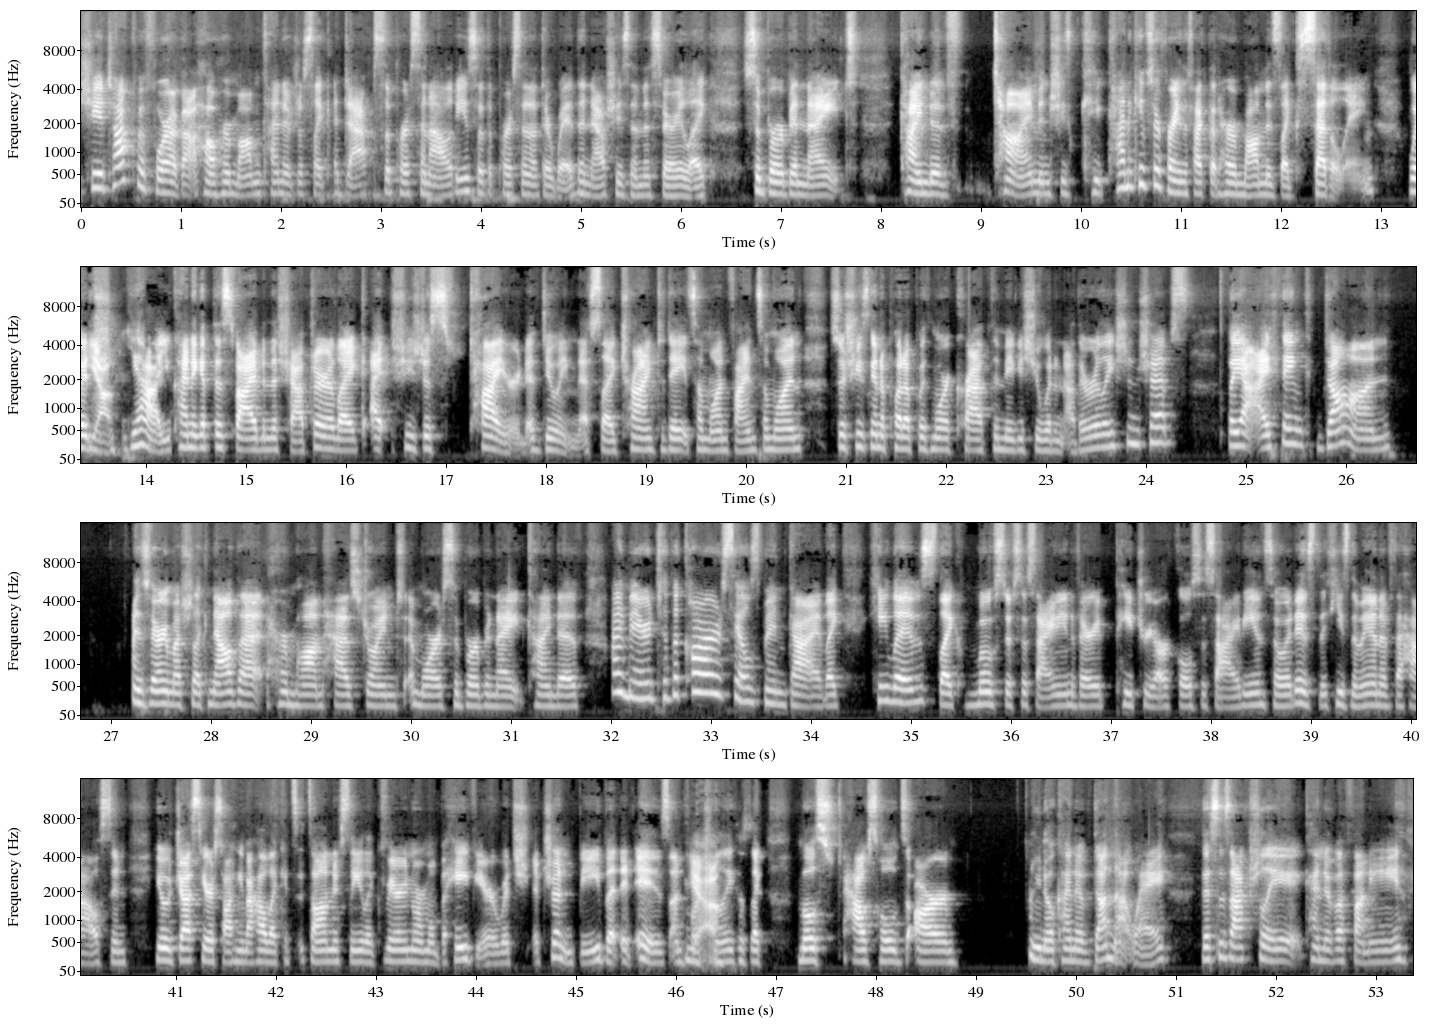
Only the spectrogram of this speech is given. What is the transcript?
she had talked before about how her mom kind of just like adapts the personalities of the person that they're with and now she's in this very like suburban night kind of time and she's ke- kind of keeps referring to the fact that her mom is like settling which Yeah. yeah you kind of get this vibe in this chapter like I, she's just tired of doing this like trying to date someone find someone so she's going to put up with more crap than maybe she would in other relationships but yeah i think Don is very much like now that her mom has joined a more suburbanite kind of I'm married to the car salesman guy. Like he lives like most of society in a very patriarchal society. And so it is that he's the man of the house. And you know, Jess here is talking about how like it's it's honestly like very normal behavior, which it shouldn't be, but it is, unfortunately, because like most households are, you know, kind of done that way. This is actually kind of a funny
